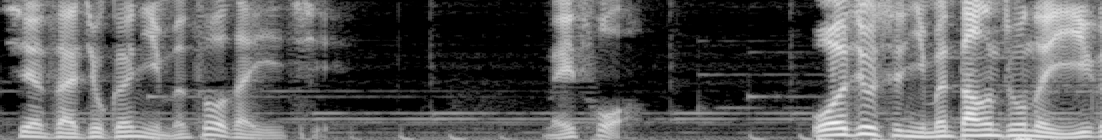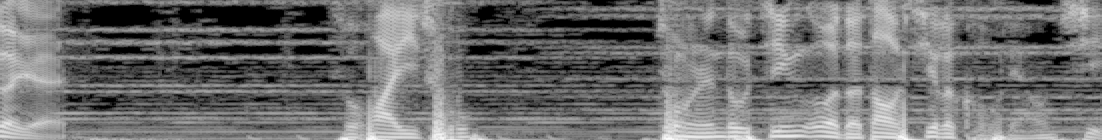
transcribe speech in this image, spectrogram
现在就跟你们坐在一起。没错。”我就是你们当中的一个人。此话一出，众人都惊愕地倒吸了口凉气。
